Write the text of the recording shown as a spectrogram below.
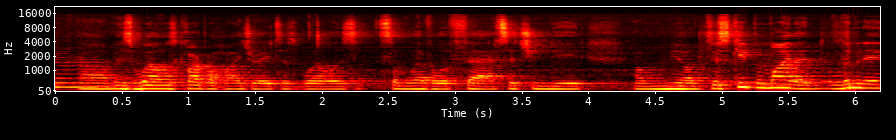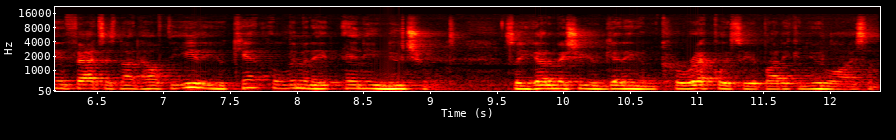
Mm-hmm. um, as well as carbohydrates, as well as some level of fats that you need. Um, you know, just keep in mind that eliminating fats is not healthy either. You can't eliminate any nutrient, so you got to make sure you're getting them correctly so your body can utilize them.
